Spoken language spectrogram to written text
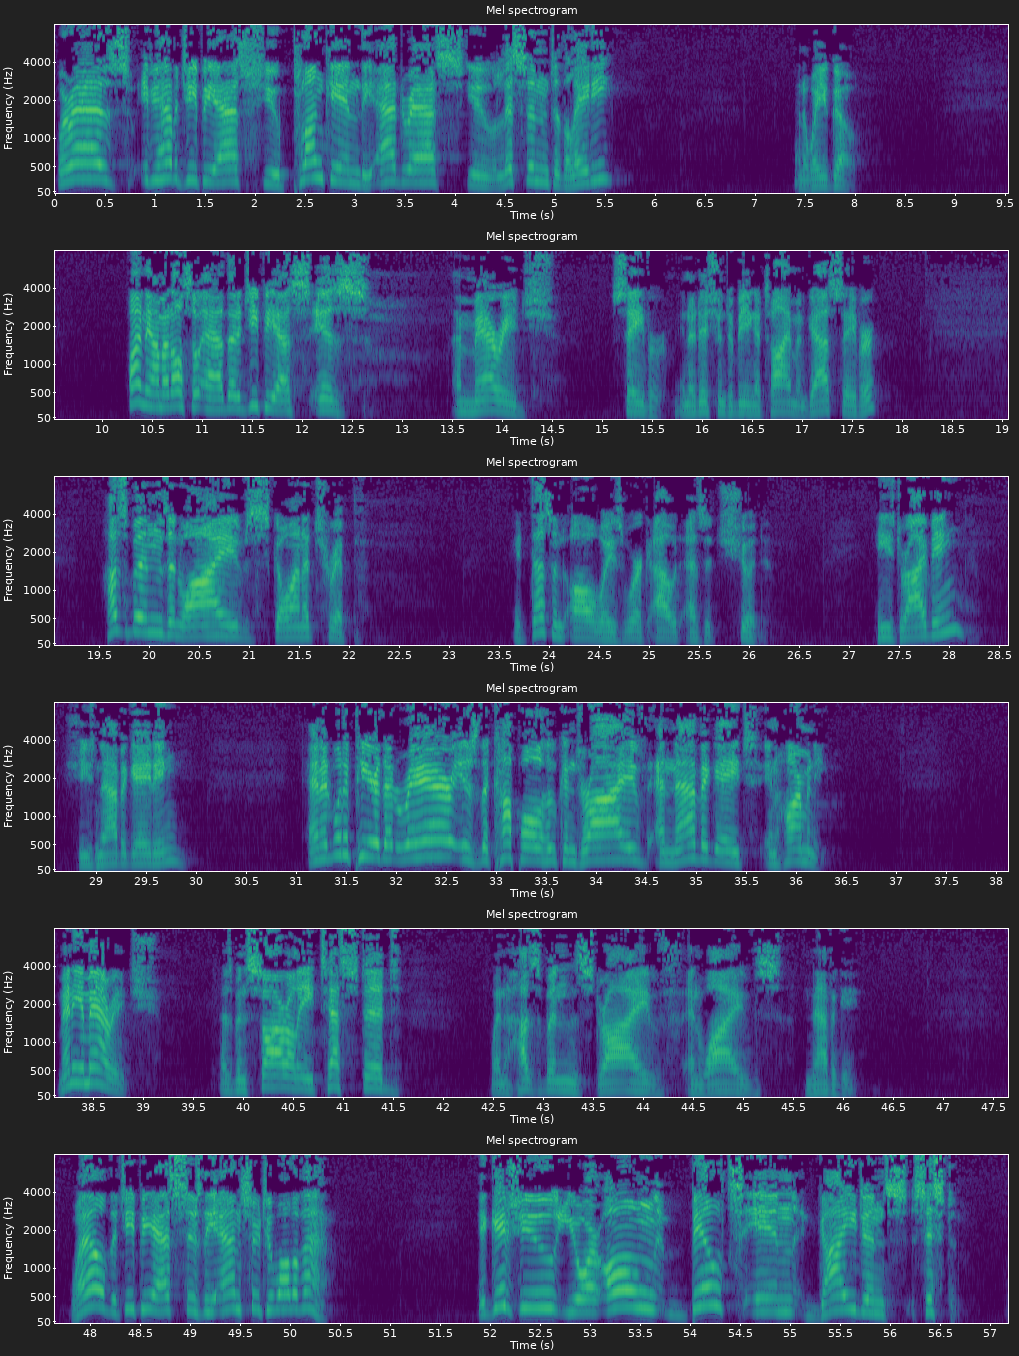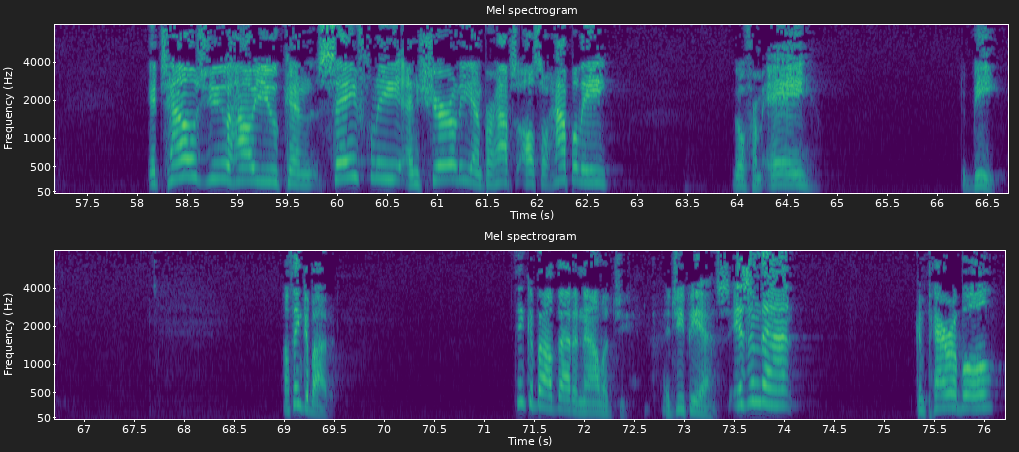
Whereas if you have a GPS, you plunk in the address, you listen to the lady, and away you go. Finally, I might also add that a GPS is a marriage saver in addition to being a time and gas saver. Husbands and wives go on a trip. It doesn't always work out as it should. He's driving, she's navigating, and it would appear that rare is the couple who can drive and navigate in harmony. Many a marriage has been sorely tested when husbands drive and wives navigate. Well, the GPS is the answer to all of that. It gives you your own built-in guidance system. It tells you how you can safely and surely and perhaps also happily go from A to B. Now think about it. Think about that analogy, a GPS. Isn't that comparable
